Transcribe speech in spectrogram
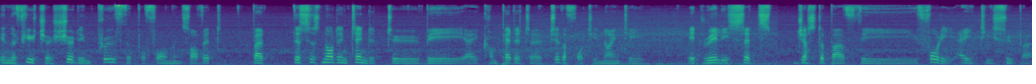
in the future should improve the performance of it, but this is not intended to be a competitor to the 4090. It really sits just above the 4080 Super.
